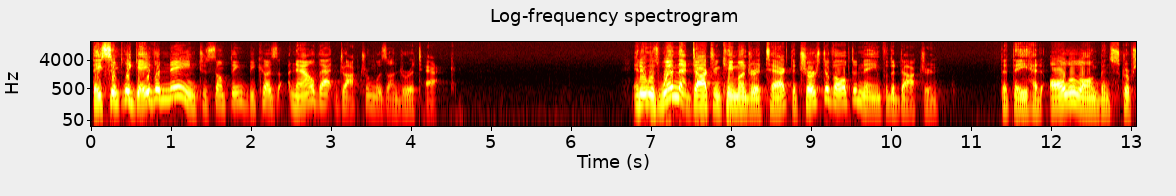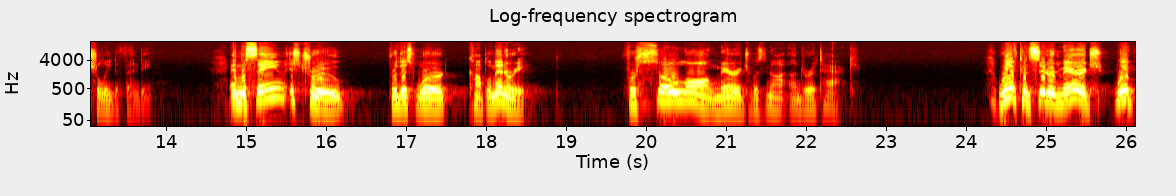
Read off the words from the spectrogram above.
They simply gave a name to something because now that doctrine was under attack. And it was when that doctrine came under attack, the church developed a name for the doctrine that they had all along been scripturally defending. And the same is true for this word complementary. For so long, marriage was not under attack. We have considered marriage, we have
